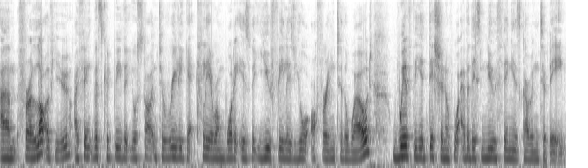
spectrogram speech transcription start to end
Um, for a lot of you, I think this could be that you're starting to really get clear on what it is that you feel is your offering to the world with the addition of whatever this new thing is going to be.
